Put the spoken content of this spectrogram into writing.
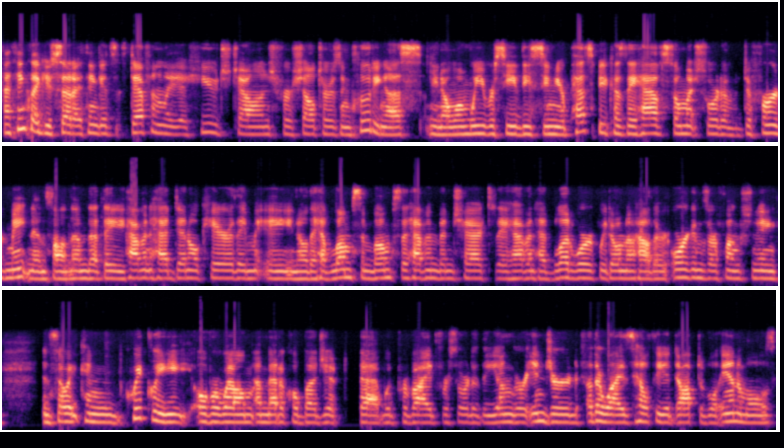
I think, like you said, I think it's definitely a huge challenge for shelters, including us, you know, when we receive these senior pets because they have so much sort of deferred maintenance on them that they haven't had dental care. They, may, you know, they have lumps and bumps that haven't been checked. They haven't had blood work. We don't know how their organs are functioning. And so it can quickly overwhelm a medical budget that would provide for sort of the younger, injured, otherwise healthy, adoptable animals.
